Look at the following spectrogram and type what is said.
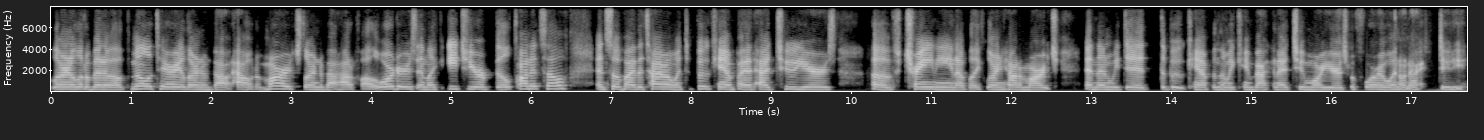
learn a little bit about the military, learn about how to march, learn about how to follow orders, and like each year built on itself. And so by the time I went to boot camp, I had had two years of training of like learning how to march. And then we did the boot camp, and then we came back and I had two more years before I went on active duty.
